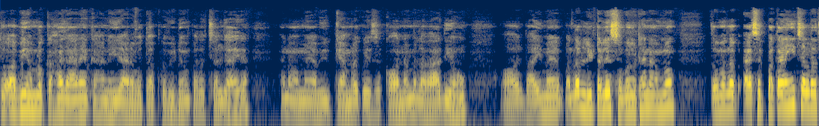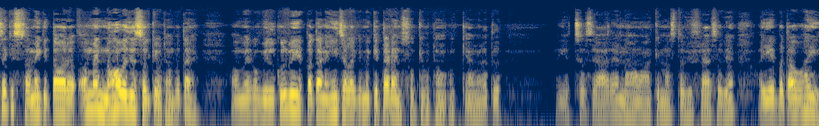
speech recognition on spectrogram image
तो अभी हम लोग कहाँ जा रहे हैं, कहाँ नहीं जा रहे, वो तो आपको वीडियो में पता चल जाएगा, है ना? मैं अभी कैमरा को ऐसे कॉर्नर में लगा दिया हूँ, और भाई मैं मतलब लिटरली सुबह उठा ना हम लोग तो मतलब ऐसे पता नहीं चल रहा था कि समय कितना और है, और मैं नौ बजे सो के उठाऊँ पता है? और मेरे को बिल्कुल भी पता नहीं चला कि मैं कितना टाइम सो के उठाऊँ कैमरा तो भाई, अच्छे से आ रहे हैं नहा वहाँ के मस्त अभी फ्रेश हो गए और ये बताओ भाई,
